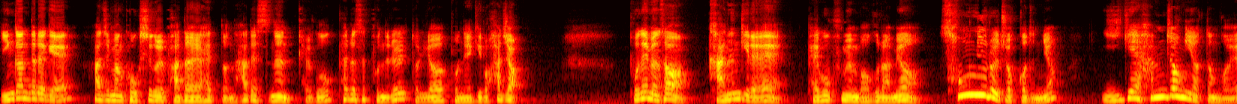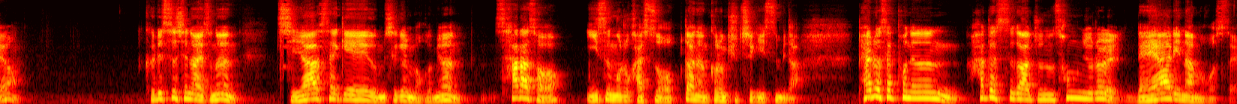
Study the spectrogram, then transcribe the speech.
인간들에게 하지만 곡식을 받아야 했던 하데스는 결국 페르세포네를 돌려보내기로 하죠. 보내면서 가는 길에 배고프면 먹으라며 석류를 줬거든요. 이게 함정이었던 거예요. 그리스 신화에서는 지하 세계의 음식을 먹으면 살아서 이승으로 갈 수 없다는 그런 규칙이 있습니다. 페르세포네는 하데스가 준 석류를 4알이나 먹었어요.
